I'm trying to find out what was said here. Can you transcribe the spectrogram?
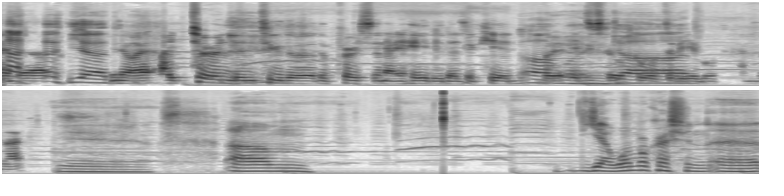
And uh, yeah. you know I, I turned into the the person i hated as a kid Oh but it's still cool to be able to come back. Yeah. Um, yeah, one more question uh,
